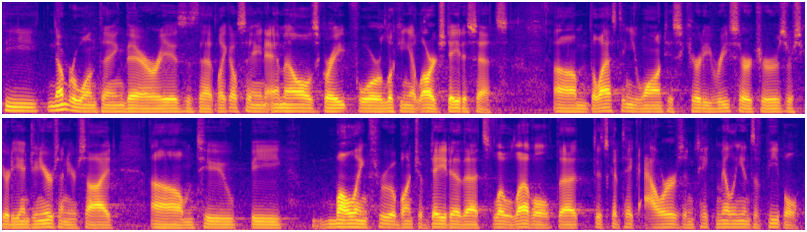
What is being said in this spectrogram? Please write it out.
the number one thing there is, is that, like I was saying, ML is great for looking at large data sets. Um, the last thing you want is security researchers or security engineers on your side um, to be mulling through a bunch of data that's low level that it's going to take hours and take millions of people.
